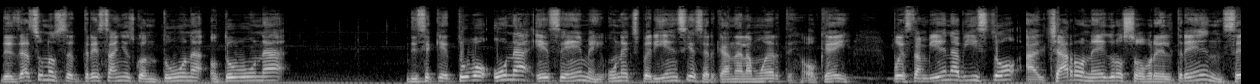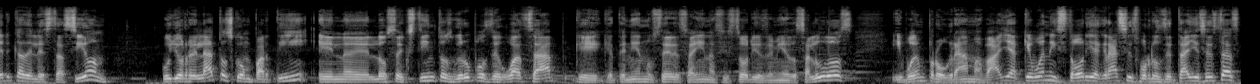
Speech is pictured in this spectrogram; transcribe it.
Desde hace unos eh, tres años cuando tuvo una, tuvo una, dice que tuvo una SM, una experiencia cercana a la muerte. Ok, pues también ha visto al charro negro sobre el tren cerca de la estación, cuyos relatos compartí en eh, los extintos grupos de WhatsApp que, que tenían ustedes ahí en las historias de miedo. Saludos y buen programa. Vaya, qué buena historia. Gracias por los detalles. Estas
